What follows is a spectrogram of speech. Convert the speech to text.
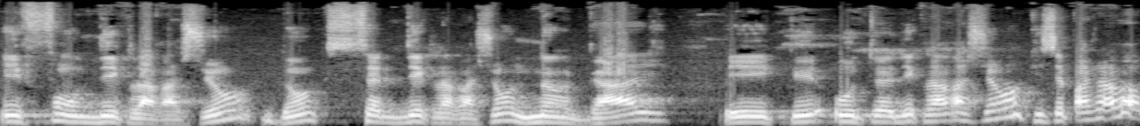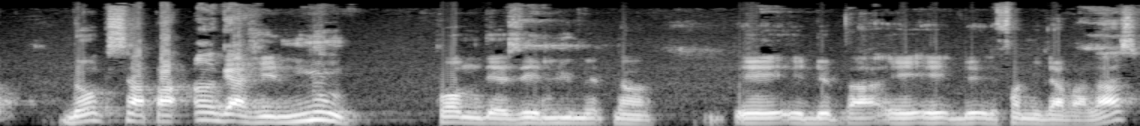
et font déclaration. Donc, cette déclaration n'engage et que auteur déclaration qui c'est pas Chavab. Donc, ça n'a pas engagé nous comme des élus maintenant et, de, et, de famille Lavalas.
